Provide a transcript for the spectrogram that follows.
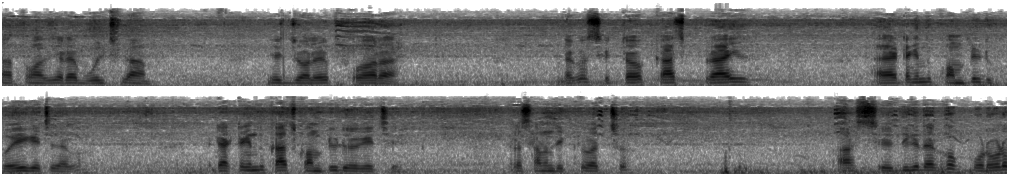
আর তোমাদের যেটা বলছিলাম, যে জলের ফোয়ারা। দেখো, সেটাও কাজ প্রায়, আর একটা কিন্তু কমপ্লিট হয়ে গেছে, দেখো। এটা একটা কিন্তু কাজ কমপ্লিট হয়ে গেছে। এটা সামনে দেখতে পাচ্ছ। আর সেদিকে দেখো, বড় বড়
